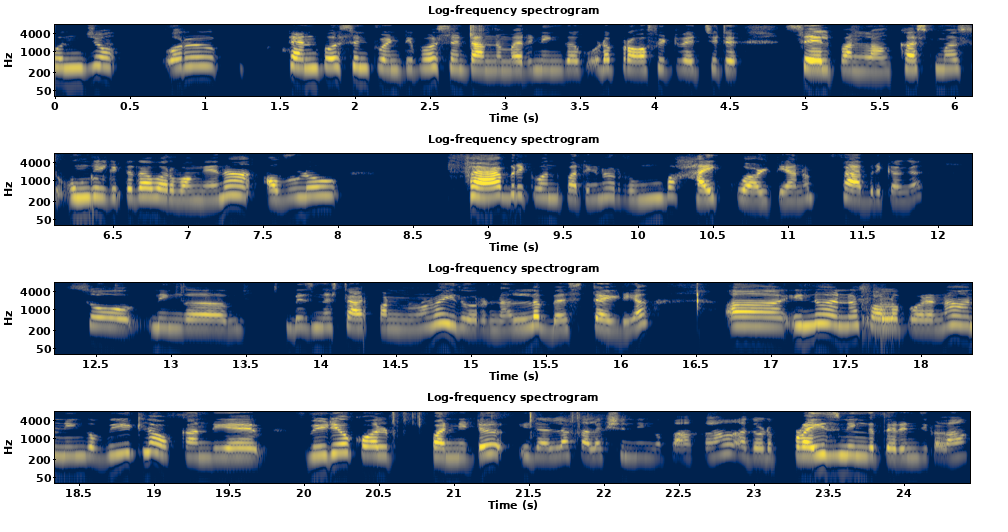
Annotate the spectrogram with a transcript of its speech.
கொஞ்சம் ஒரு டென் பர்சன்ட் டுவெண்ட்டி பர்சன்ட் அந்த மாதிரி நீங்கள் கூட ப்ராஃபிட் வச்சுட்டு சேல் பண்ணலாம். கஸ்டமர்ஸ் உங்கள்கிட்ட தான் வருவாங்க. ஏன்னா அவ்வளோ ஃபேப்ரிக் வந்து பார்த்தீங்கன்னா ரொம்ப ஹை குவாலிட்டியான ஃபேப்ரிக்காங்க ஸோ நீங்கள் பிஸ்னஸ் ஸ்டார்ட் பண்ணணும்னா இது ஒரு நல்ல பெஸ்ட் ஐடியா. இன்னும் என்ன சொல்ல போகிறேன்னா நீங்கள் வீட்டில் உட்காந்தியே வீடியோ கால் பண்ணிவிட்டு இதெல்லாம் கலெக்ஷன் நீங்கள் பார்க்கலாம் அதோட ப்ரைஸ் நீங்கள் தெரிஞ்சுக்கலாம்.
